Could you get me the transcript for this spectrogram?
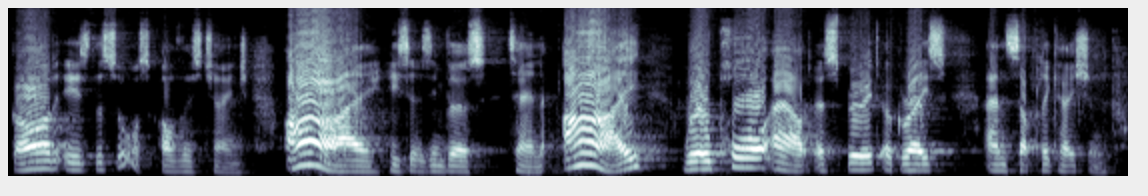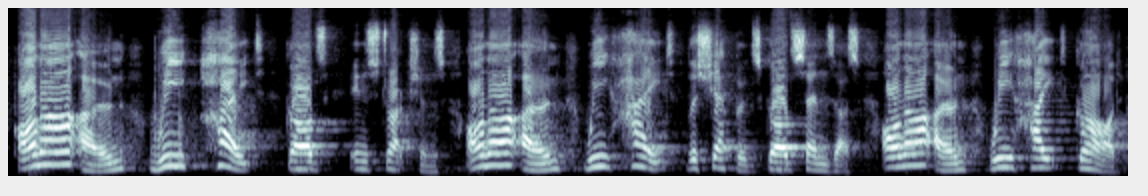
God is the source of this change. I, he says in verse 10, I will pour out a spirit of grace and supplication. On our own, we hate God's instructions. On our own, we hate the shepherds God sends us. On our own, we hate God.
